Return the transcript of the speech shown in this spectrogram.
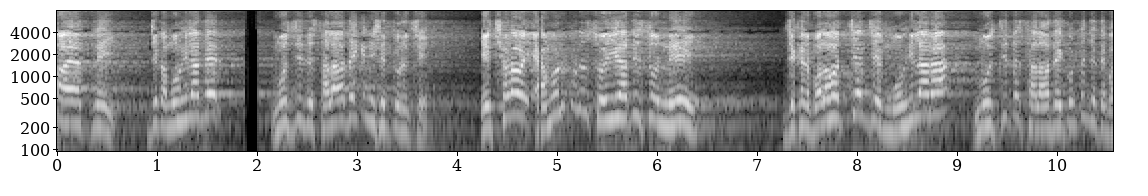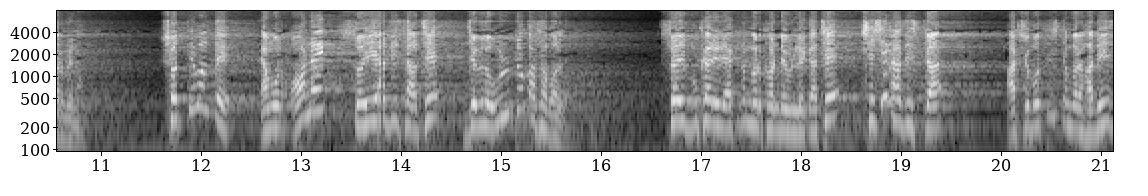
আয়াত নেই যেটা মহিলাদের মসজিদে সালাহ আদায়কে নিষেধ করেছে। এছাড়াও এমন কোন সহি নেই যেখানে বলা হচ্ছে যে মহিলারা মসজিদে সালাহ আদায় করতে যেতে পারবে না। সত্যি বলতে, এমন অনেক সহি আছে যেগুলো উল্টো কথা বলে। সহি বুখারির এক নম্বর খণ্ডে উল্লেখ আছে, শেষের হাদিসটা আটশো বত্রিশ নম্বর হাদিস,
